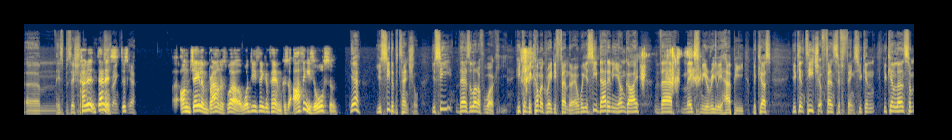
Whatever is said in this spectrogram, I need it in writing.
Um, his position, kind of Dennis. Just yeah. On Jaylen Brown as well. What do you think of him? Because I think he's awesome. Yeah, you see the potential. You see, there's a lot of work. He can become a great defender, and when you see that in a young guy, that makes me really happy because you can teach offensive things. You can you can learn some.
